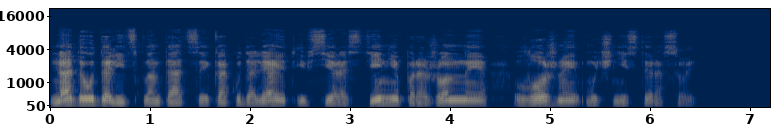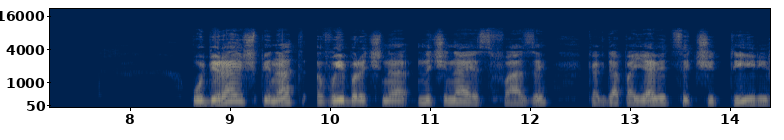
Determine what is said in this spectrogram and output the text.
надо удалить с плантации, как удаляют и все растения, пораженные ложной мучнистой росой. Убирают шпинат выборочно, начиная с фазы, когда появится 4-6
